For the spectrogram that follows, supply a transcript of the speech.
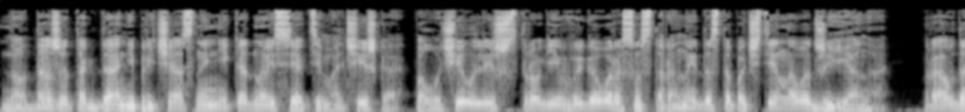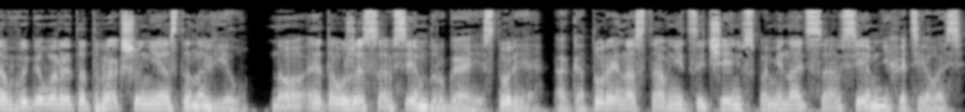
но даже тогда непричастный ни к одной секте мальчишка получил лишь строгий выговор со стороны достопочтенного Джияна. Правда, выговор этот Ракшу не остановил. Но это уже совсем другая история, о которой наставнице Чень вспоминать совсем не хотелось.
